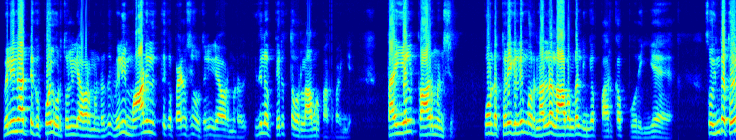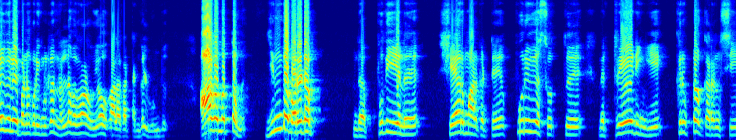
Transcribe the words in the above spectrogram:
வெளிநாட்டுக்கு போய் ஒரு தொழில் வியாபாரம் பண்ணுறது வெளி மாநிலத்துக்கு பயணம் செய்ய ஒரு தொழில் வியாபாரம் பண்ணுறது இதில் பெருத்த ஒரு லாபம் பார்க்க போகிறீங்க தையல் கார்மெண்ட்ஷிப் போன்ற துறைகளிலும் ஒரு நல்ல லாபங்கள் நீங்கள் பார்க்க போறீங்க. ஸோ இந்த தொழில்களை பண்ணக்கூடியவங்களுக்கு நல்ல விதமான உயோக காலகட்டங்கள் உண்டு. ஆக மொத்தம் இந்த வருடம் இந்த புதியல் ஷேர் மார்க்கெட்டு பூர்வீக சொத்து இந்த ட்ரேடிங்கு கிரிப்டோ கரன்சி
